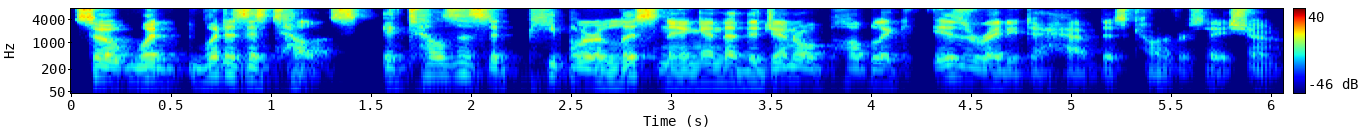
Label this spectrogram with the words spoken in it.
So what, what does this tell us? It tells us that people are listening and that the general public is ready to have this conversation.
